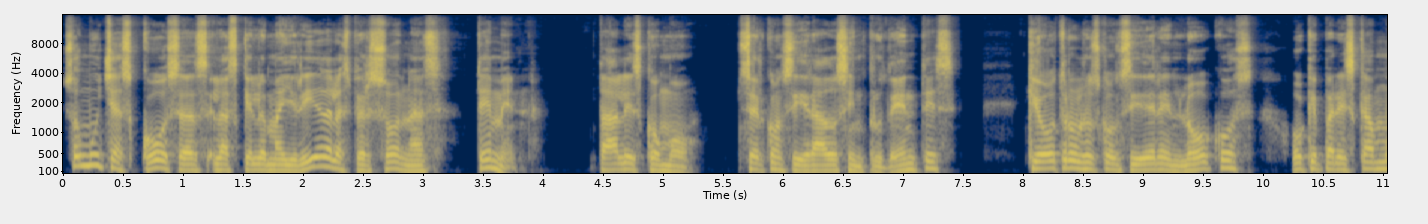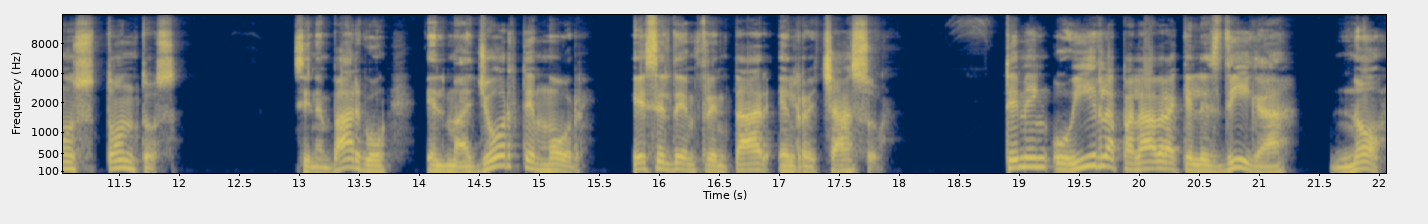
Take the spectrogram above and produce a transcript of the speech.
Son muchas cosas las que la mayoría de las personas temen, tales como ser considerados imprudentes, que otros los consideren locos o que parezcamos tontos. Sin embargo, el mayor temor es el de enfrentar el rechazo. Temen oír la palabra que les diga no.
